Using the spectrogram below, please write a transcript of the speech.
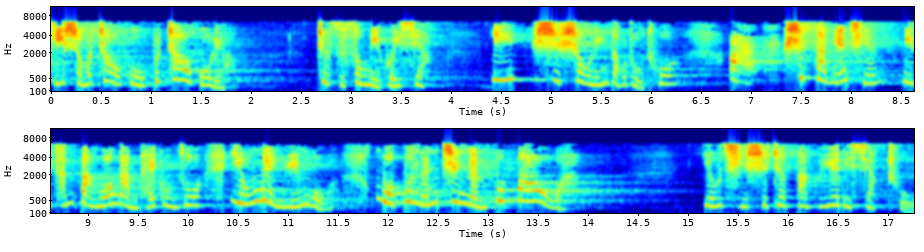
提什么照顾不照顾了。这次送你回乡，一是受领导嘱托，二是三年前你曾帮我安排工作，有恩于我，我不能知恩不报啊。尤其是这半个月的相处，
